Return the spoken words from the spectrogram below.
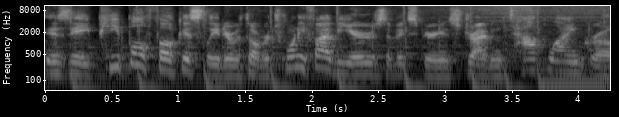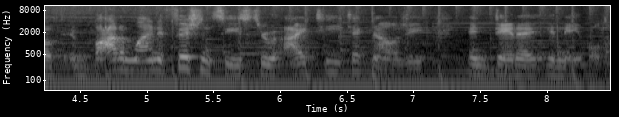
is a people focused leader with over 25 years of experience driving top line growth and bottom line efficiencies through IT technology and data enabled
